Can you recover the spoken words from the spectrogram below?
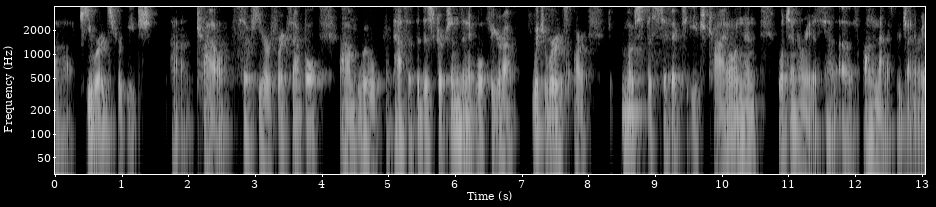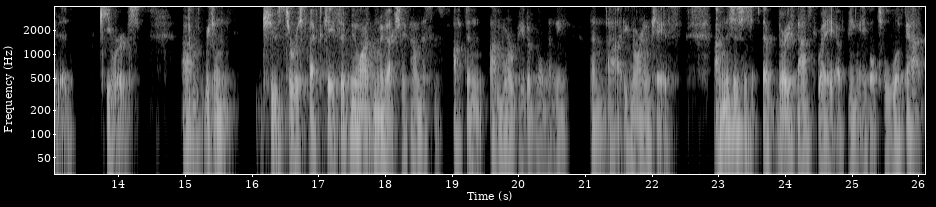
uh, keywords for each uh, trial. So here, for example, um, we'll pass it the descriptions and it will figure out which words are most specific to each trial, and then we'll generate a set of automatically generated keywords. Um, we can choose to respect case if we want, and we've actually found this is often uh, more readable than, than uh, ignoring case. Um, this is just a very fast way of being able to look at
